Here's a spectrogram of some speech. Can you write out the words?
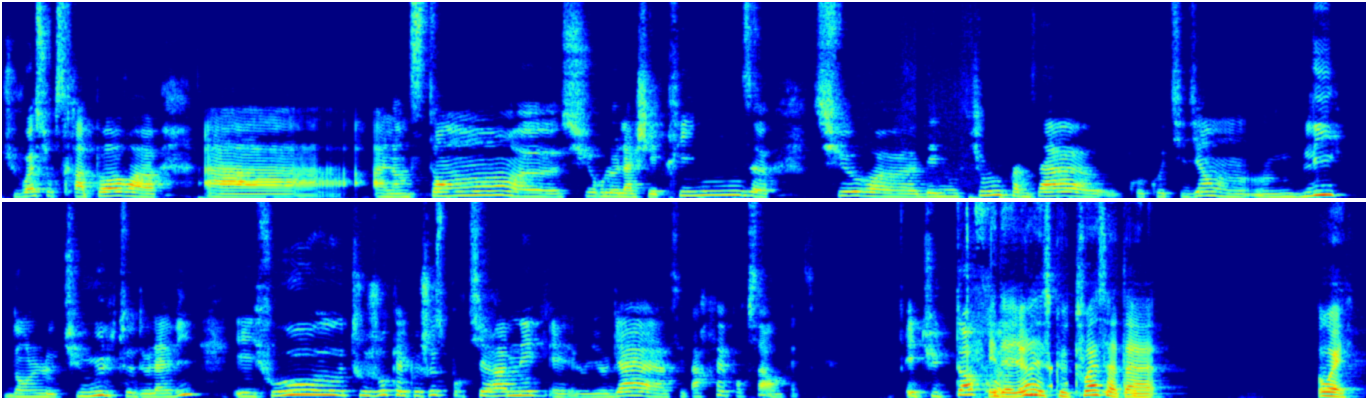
tu vois, sur ce rapport à, à l'instant, sur le lâcher prise, sur des notions comme ça qu'au quotidien on, on, oublie dans le tumulte de la vie. Et il faut toujours quelque chose pour t'y ramener. Et le yoga, c'est parfait pour ça en fait. Et tu t'offres. Et d'ailleurs, est-ce que toi, ça t'a. Ouais.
